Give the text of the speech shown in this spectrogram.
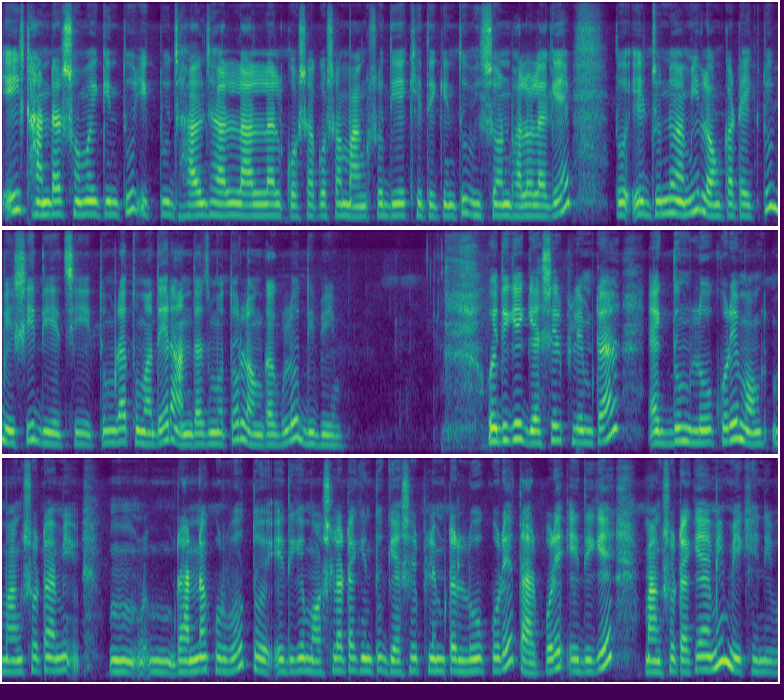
এই ঠান্ডার সময় কিন্তু একটু ঝাল ঝাল, লাল লাল, কষা কষা মাংস দিয়ে খেতে কিন্তু ভীষণ ভালো লাগে। তো এর জন্য আমি লঙ্কাটা একটু বেশি দিয়েছি। তোমরা তোমাদের আন্দাজ মতো লঙ্কাগুলো দিবে। ওইদিকে গ্যাসের ফ্লেমটা একদম লো করে মাংসটা আমি রান্না করব। তো এদিকে মশলাটা কিন্তু গ্যাসের ফ্লেমটা লো করে তারপরে এদিকে মাংসটাকে আমি মেখে নিব।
